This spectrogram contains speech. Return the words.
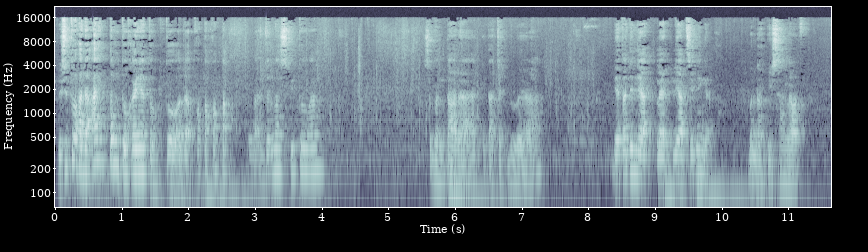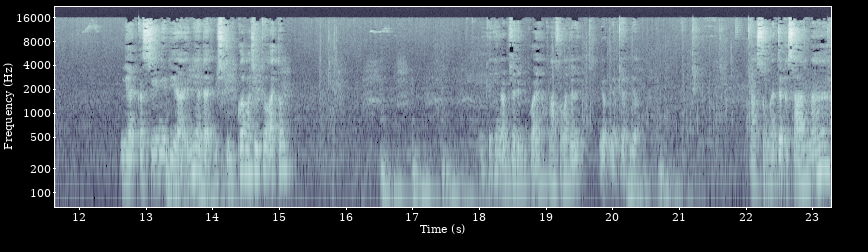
Di situ ada item tuh kayaknya tuh. Tuh ada kotak-kotak nggak jelas gitu kan. Sebentar ya, kita cek dulu ya. Dia tadi lihat li- lihat sini nggak? Bener bisa lewat. Lihat ke sini dia. Ini ada bisa dibuka nggak sih itu item? Ini kayaknya nggak bisa dibuka ya. Langsung aja deh. Yuk yuk yuk yuk. Langsung aja ke sana.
